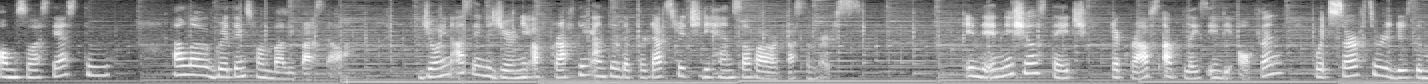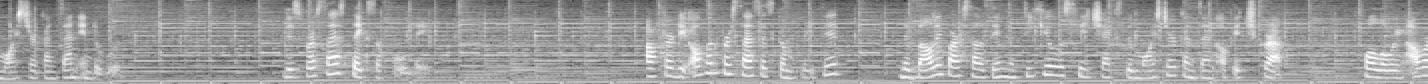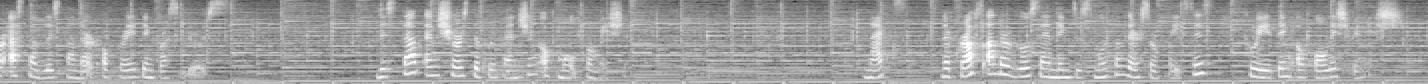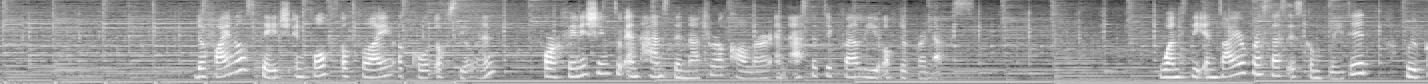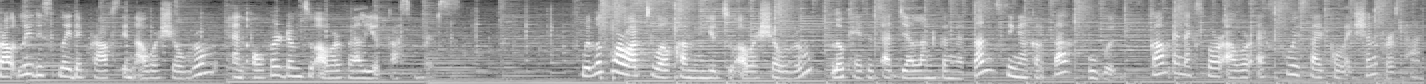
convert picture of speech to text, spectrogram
Om Swastiastu. Hello, greetings from Bali Parcel. Join us in the journey of crafting until the products reach the hands of our customers. In the initial stage, the crafts are placed in the oven, which serves to reduce the moisture content in the wood. This process takes a full day. After the oven process is completed, the Bali Parcel team meticulously checks the moisture content of each craft, following our established standard operating procedures. This step ensures the prevention of mold formation. Next, the crafts undergo sanding to smoothen their surfaces, creating a polished finish. The final stage involves applying a coat of sealant or finishing to enhance the natural color and aesthetic value of the products. Once the entire process is completed, we proudly display the crafts in our showroom and offer them to our valued customers. We look forward to welcoming you to our showroom located at Jalan Kengetan, Singakerta, Ubud. Come and explore our exquisite collection firsthand.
